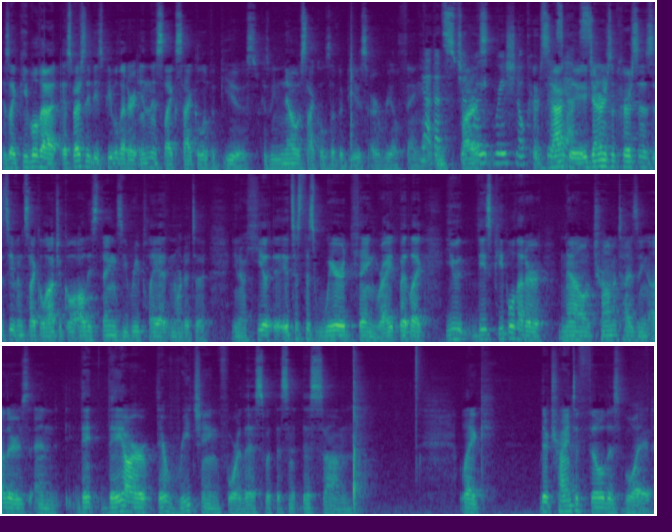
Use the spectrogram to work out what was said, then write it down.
is like people that, especially these people that are in this like cycle of abuse, because we know cycles of abuse are a real thing. Yeah, like, that's generational curses. Exactly. yes. It generates curses. It's even psychological. All these things you replay it in order to, you know, heal. It's just this weird thing, right? But like you, these people that are now traumatizing others, and they they are they're reaching for this with this this um like they're trying to fill this void.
